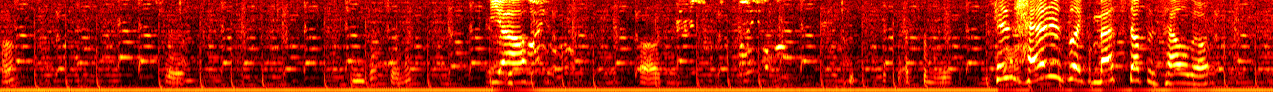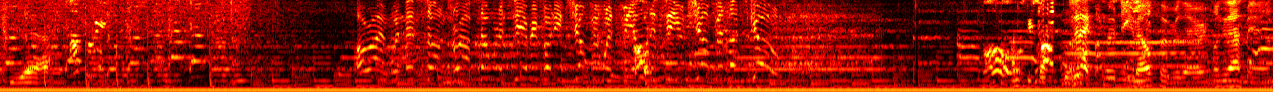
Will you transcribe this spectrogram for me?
Huh? Sure. Can you guys hear me? Yeah. Uh, okay. This is the from here. His head is like messed up as hell though. Yeah. I'm stuck. Look at that codename elf over there. Look at that man.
